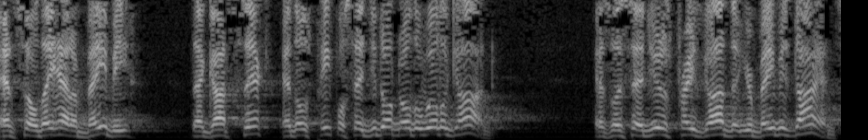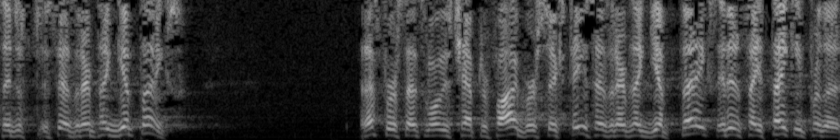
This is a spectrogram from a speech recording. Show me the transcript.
And so they had a baby that got sick and those people said, you don't know the will of God. As they said, you just praise God that your baby's dying. So it, just, it says that everything give thanks. That's First Thessalonians chapter 5 verse 16 says that everything give thanks. It didn't say thank him for the,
